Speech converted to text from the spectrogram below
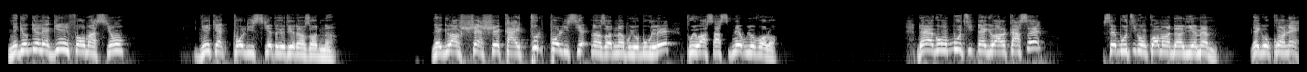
Nè gyo gen lè gen informasyon, gen kek polisye trete nan zon nan. Nè gyo ap chèche kay tout polisye nan zon nan pou yo boule, pou yo asasine, pou yo volo. Nè gyo boutik nè gyo al kase, se boutik yon komandan liye men, nè gyo konè.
